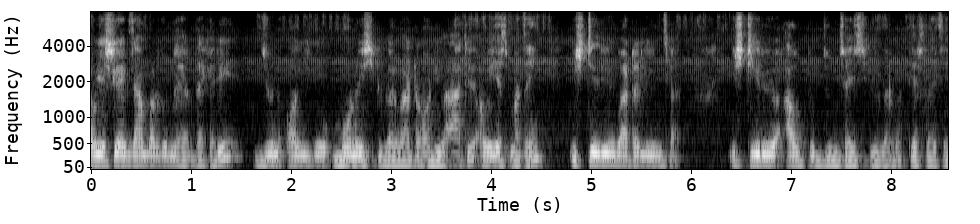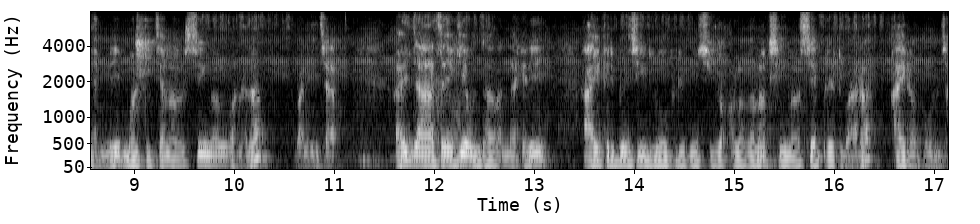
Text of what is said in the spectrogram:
अब यसको इक्जाम्पल रूपमा हेर्दाखेरि जुन अघिको मोनो स्पिकरबाट अडियो आएको थियो अब यसमा चाहिँ स्टेरियोबाट लिइन्छ। स्टेरियो आउटपुट जुन छ स्पिकरमा त्यसलाई चाहिँ हामीले मल्टी च्यानल सिग्नल भनेर भनिन्छ। है जहाँ चाहिँ के हुन्छ भन्दाखेरि हाई फ्रिक्वेन्सी लो फ्रिक्वेन्सीको अलग अलग सिग्नल सेपरेट भएर आइरहेको हुन्छ।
